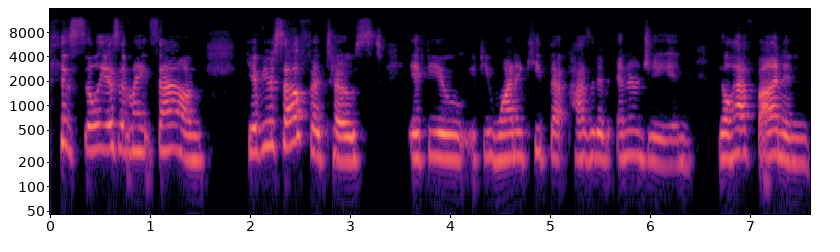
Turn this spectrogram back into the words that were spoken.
as silly as it might sound give yourself a toast if you if you want to keep that positive energy and you'll have fun and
